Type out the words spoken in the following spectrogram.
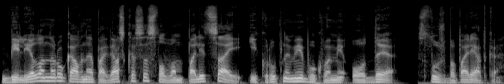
Белела нарукавная повязка со словом «полицай» и крупными буквами «ОД» — «Служба порядка».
